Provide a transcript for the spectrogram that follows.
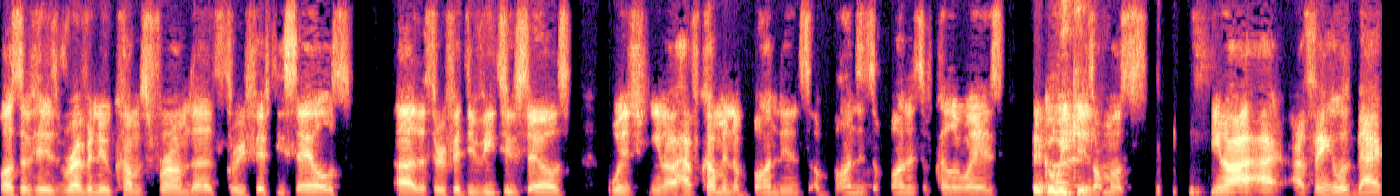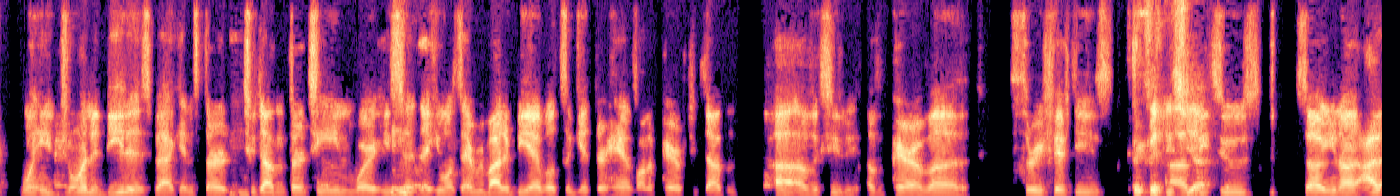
most of his revenue comes from the 350 sales, uh, the 350 V2 sales, which you know have come in abundance, abundance, abundance of colorways. Pick a Uh, weekend. It's almost, you know, I, I I think it was back when he joined Adidas back in thir- Mhm. 2013, where he said that he wants everybody to be able to get their hands on a pair of 2000 uh, of excuse me of a pair of uh 350s 350s, uh, yeah. V2s. So you know, I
